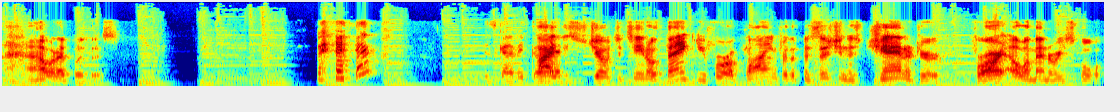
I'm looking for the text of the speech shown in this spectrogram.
How would I put this? it's gonna be good. Hi, this is Joe Tutino. Thank you for applying for the position as janitor for our elementary school.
